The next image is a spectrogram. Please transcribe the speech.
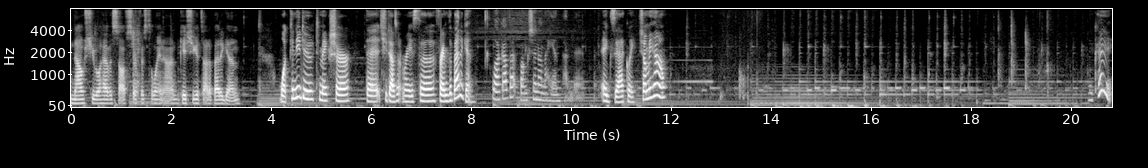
Now she will have a soft surface to land on in case she gets out of bed again. What can you do to make sure that she doesn't raise the frame of the bed again? Lock out that function on the hand pendant. Exactly. Show me how. Okay,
